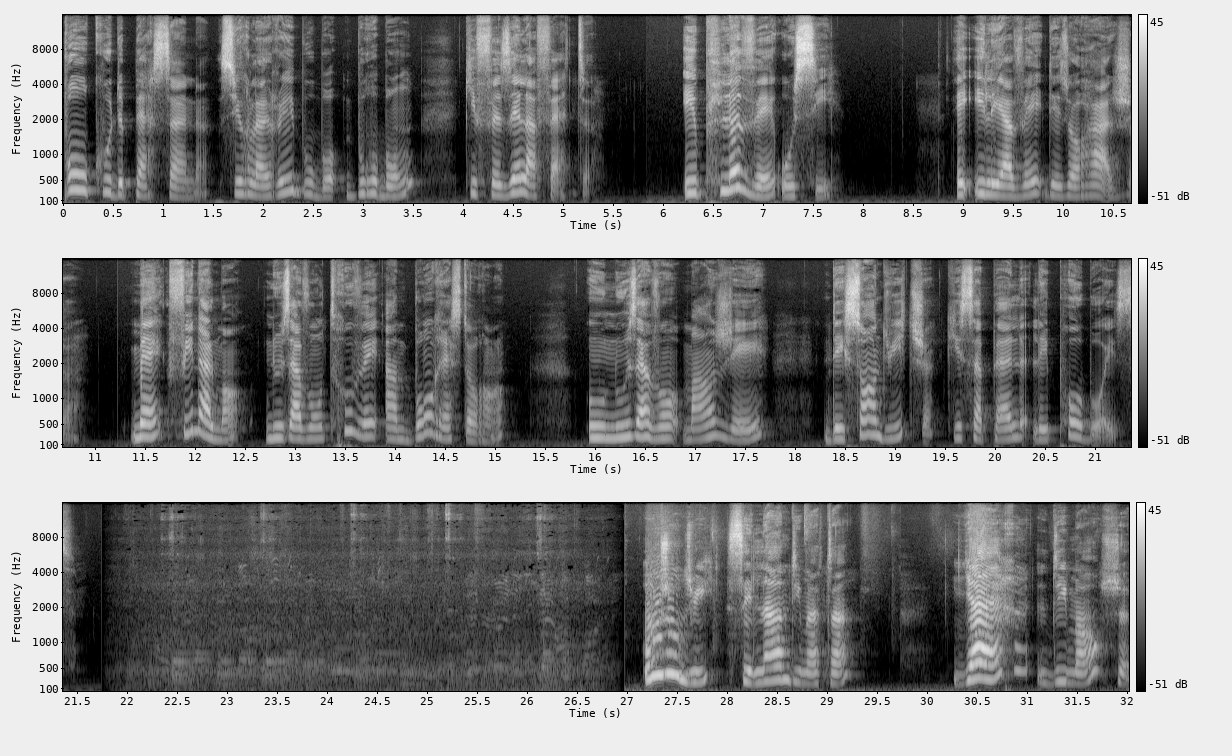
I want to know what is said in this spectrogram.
beaucoup de personnes sur la rue Bourbon qui faisaient la fête. Il pleuvait aussi et il y avait des orages. Mais finalement, nous avons trouvé un bon restaurant où nous avons mangé des sandwichs qui s'appellent les Po' Boys. Aujourd'hui, c'est lundi matin. Hier, dimanche,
